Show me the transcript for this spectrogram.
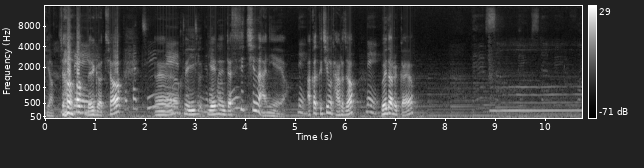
귀엽죠 네. 네 그렇죠 똑같이. 네, 네. 근데 이, 얘는 들어가고. 스티치는 아니에요. 네. 아까 그 친구 다르죠? 네. 왜 다를까요? 음,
